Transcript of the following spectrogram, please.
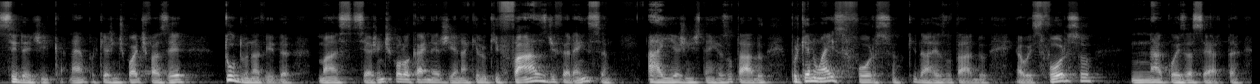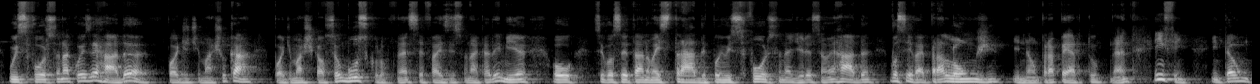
se dedica, né? Porque a gente pode fazer tudo na vida, mas se a gente colocar energia naquilo que faz diferença, aí a gente tem resultado, porque não é esforço que dá resultado, é o esforço na coisa certa. O esforço na coisa errada pode te machucar, pode machucar o seu músculo, né? Você faz isso na academia, ou se você está numa estrada e põe o esforço na direção errada, você vai para longe e não para perto, né? Enfim, então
